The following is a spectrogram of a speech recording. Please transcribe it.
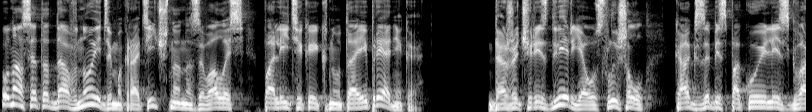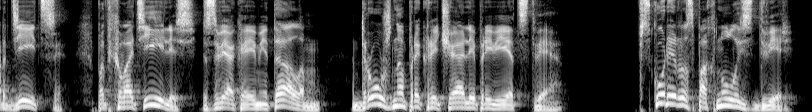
У нас это давно и демократично называлось политикой кнута и пряника. Даже через дверь я услышал, как забеспокоились гвардейцы, подхватились, звякая металлом, дружно прокричали приветствия. Вскоре распахнулась дверь.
